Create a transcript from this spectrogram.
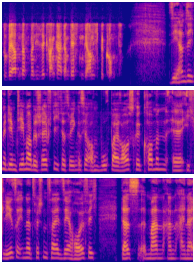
zu werden, dass man diese Krankheit am besten gar nicht bekommt. Sie haben sich mit dem Thema beschäftigt, deswegen ist ja auch ein Buch bei rausgekommen. Äh, ich lese in der Zwischenzeit sehr häufig, dass man an einer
